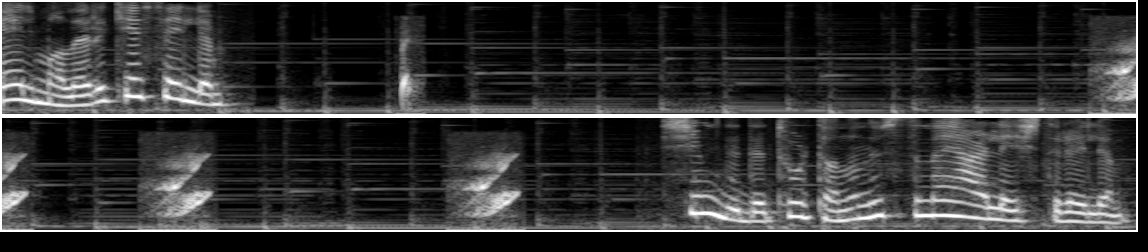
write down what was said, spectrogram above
Elmaları keselim. Şimdi de turtanın üstüne yerleştirelim.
